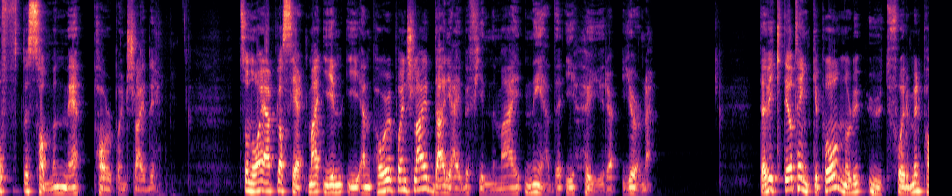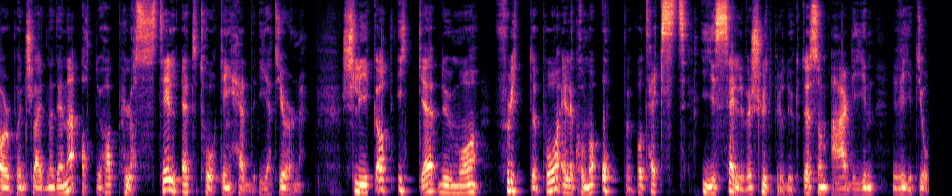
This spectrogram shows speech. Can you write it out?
ofte sammen med PowerPoint-slider. Så nå har jeg plassert meg inn i en PowerPoint-slide der jeg befinner meg nede i høyre hjørne. Det er viktig å tenke på når du utformer PowerPoint-slidene dine at du har plass til et talking head i et hjørne slik at ikke du må flytte på eller komme oppe på tekst i selve sluttproduktet som er din video.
